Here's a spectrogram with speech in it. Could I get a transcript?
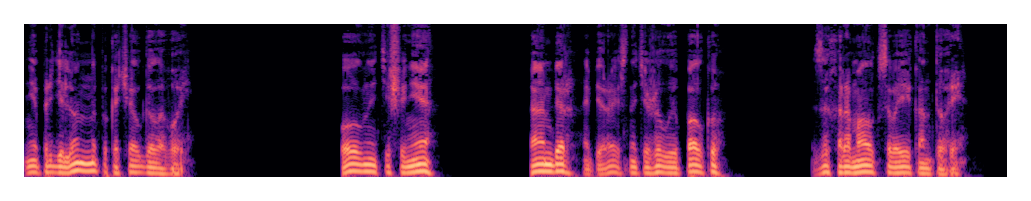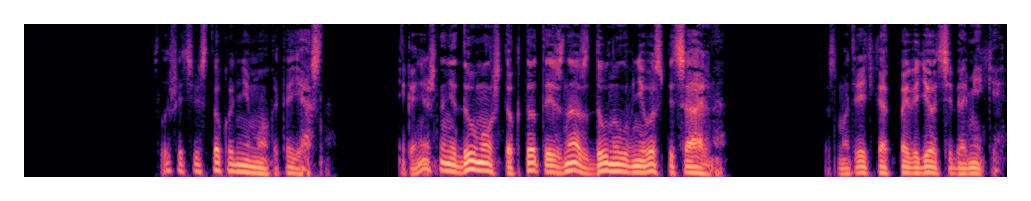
неопределенно покачал головой. В полной тишине Амбер, опираясь на тяжелую палку, захромал к своей конторе. Слышать свисток он не мог, это ясно. И, конечно, не думал, что кто-то из нас дунул в него специально. Посмотреть, как поведет себя Микки.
